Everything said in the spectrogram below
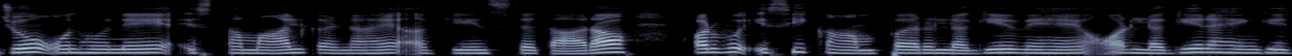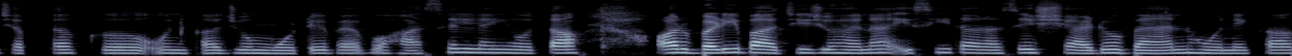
जो उन्होंने इस्तेमाल करना है अगेंस्ट सितारा और वो इसी काम पर लगे हुए हैं और लगे रहेंगे जब तक उनका जो मोटिव है वो हासिल नहीं होता और बड़ी बाजी जो है ना इसी तरह से शैडो बैन होने का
